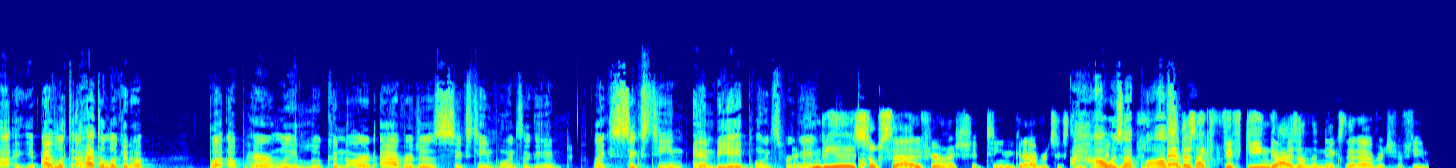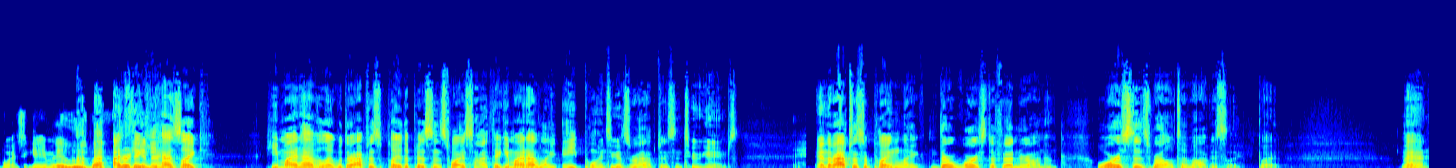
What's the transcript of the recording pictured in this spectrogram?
I I looked. I had to look it up, but apparently Luke Kennard averages 16 points a game, like 16 NBA points per game. NBA is so sad. If you're on a shit team, you can average 16. How points. is that possible? Man, there's like 15 guys on the Knicks that average 15 points a game. They lose by 30 I, I think he night. has like he might have like with the Raptors play the Pistons twice. now, I think he might have like eight points against the Raptors in two games, and the Raptors are playing like their worst defender on him. Worst is relative, obviously, but man,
